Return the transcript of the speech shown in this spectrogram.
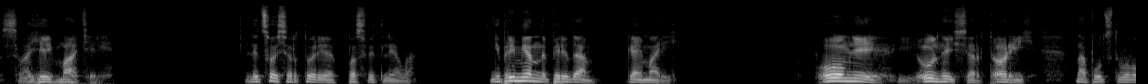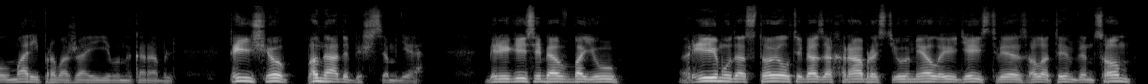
своей матери. Лицо Сертория посветлело. Непременно передам, Гай Марий. «Помни, юный Серторий», — напутствовал Марий, провожая его на корабль, — «ты еще понадобишься мне. Береги себя в бою. Рим удостоил тебя за храбрость и умелые действия золотым венцом,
